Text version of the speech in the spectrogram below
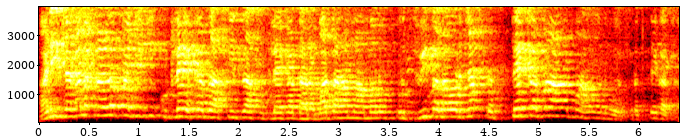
आणि जगाला कळलं पाहिजे की कुठल्या एका जातीचा कुठल्या एका धर्माचा हा महामानव पृथ्वी तलावरच्या प्रत्येकाचा हा महामानव आहे प्रत्येकाचा.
